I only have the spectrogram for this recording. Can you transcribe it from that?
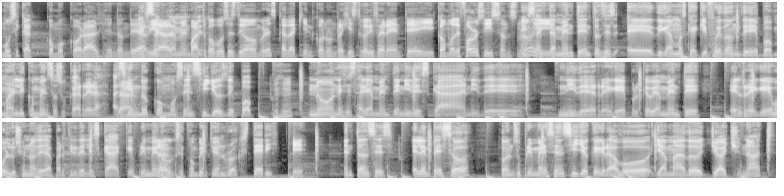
música como coral, en donde había cuatro voces de hombres, cada quien con un registro diferente y como de Four Seasons, ¿no? Y- Exactamente, entonces eh, digamos que aquí fue donde Bob Marley comenzó su carrera, Claro. haciendo como sencillos de pop, no necesariamente ni de ska ni de ni de reggae, porque obviamente el reggae evolucionó de a partir del ska, que primero Claro. se convirtió en rocksteady. sí, Entonces, él empezó con su primer sencillo que grabó llamado Judge Not,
